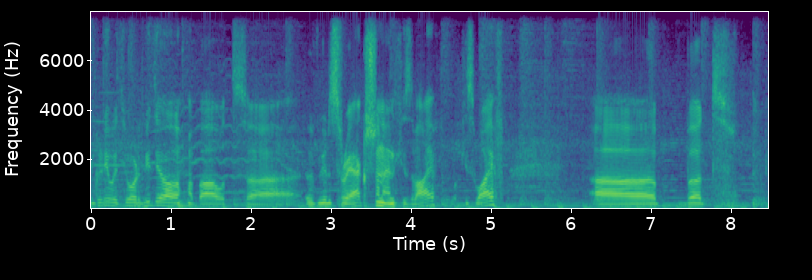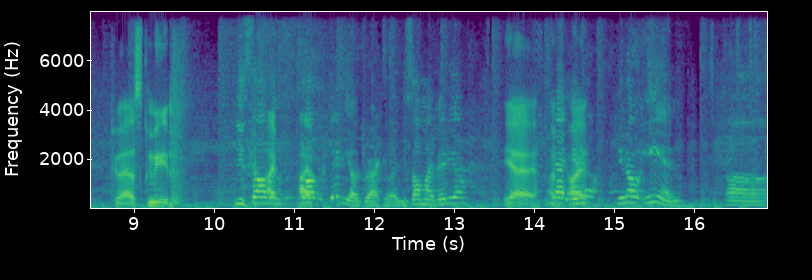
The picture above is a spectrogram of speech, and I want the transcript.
agree with your video about uh, Will's reaction and his wife. His wife, uh, but if you ask me, You saw the, I- you saw I- the video, Dracula. You saw my video? yeah, I, Yeah, you, I, know, you know, Ian, uh,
